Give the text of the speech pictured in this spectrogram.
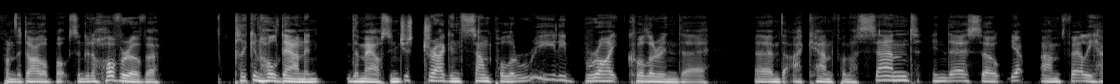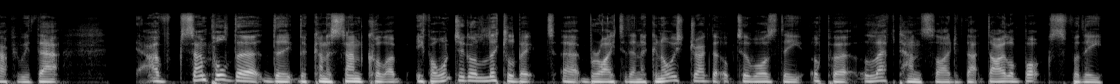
from the dialog box, I'm going to hover over, click and hold down and the mouse and just drag and sample a really bright color in there um, that I can from the sand in there. So, yep, I'm fairly happy with that. I've sampled the, the, the kind of sand color. If I want to go a little bit uh, brighter, then I can always drag that up towards the upper left-hand side of that dialog box for the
